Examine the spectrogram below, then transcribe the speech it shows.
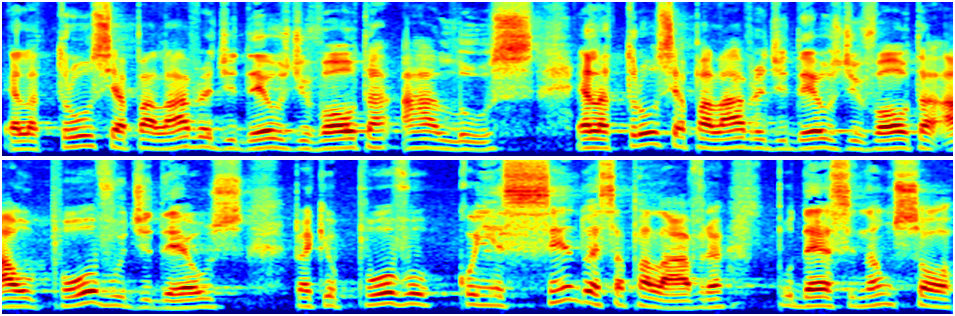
Ela trouxe a palavra de Deus de volta à luz, ela trouxe a palavra de Deus de volta ao povo de Deus, para que o povo, conhecendo essa palavra, pudesse não só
